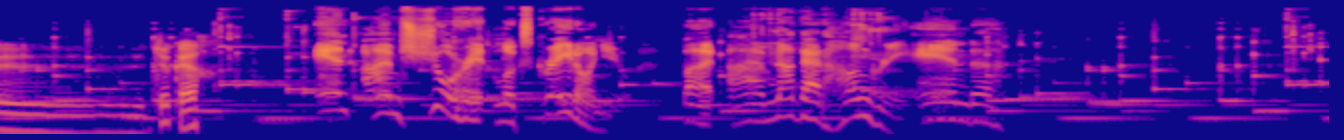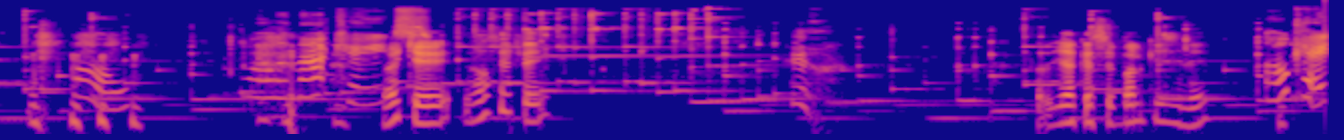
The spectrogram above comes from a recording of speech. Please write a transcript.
Euh. Joker. And I'm sure it looks great on you, but I'm not that hungry, and uh, Oh. well, in that case. Ok, non, c'est fait. Ça veut dire que c'est pas le cuisiner. Okay,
